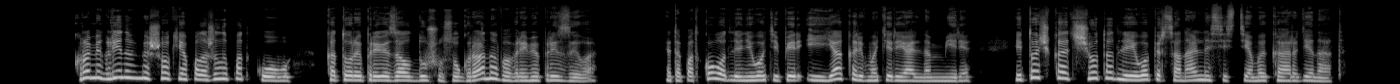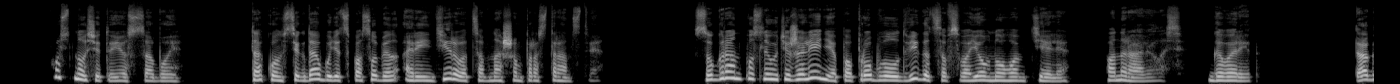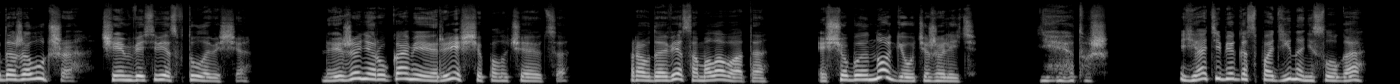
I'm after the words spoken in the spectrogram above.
Кроме глины в мешок я положил и подкову, которой привязал душу Суграна во время призыва. Эта подкова для него теперь и якорь в материальном мире, и точка отсчета для его персональной системы координат. Пусть носит ее с собой. Так он всегда будет способен ориентироваться в нашем пространстве. Сугран после утяжеления попробовал двигаться в своем новом теле. Понравилось. Говорит. «Так даже лучше, чем весь вес в туловище. Движения руками резче получаются. Правда, веса маловато. Еще бы ноги утяжелить». «Нет уж. Я тебе господин, а не слуга.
